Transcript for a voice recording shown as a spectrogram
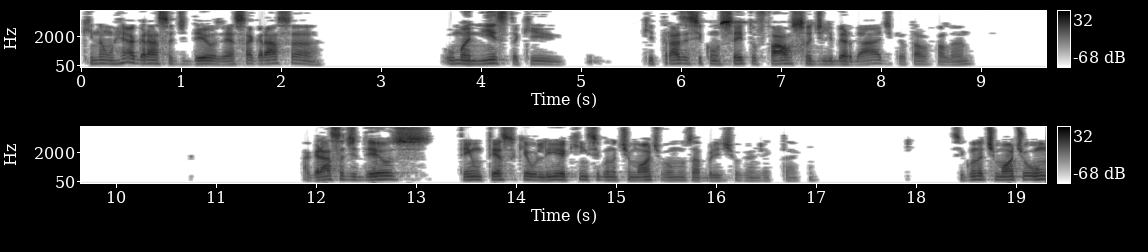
que não é a graça de Deus, é essa graça humanista que, que traz esse conceito falso de liberdade que eu estava falando. A graça de Deus tem um texto que eu li aqui em 2 Timóteo, vamos abrir, deixa eu ver onde é que está aqui. 2 Timóteo 1,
